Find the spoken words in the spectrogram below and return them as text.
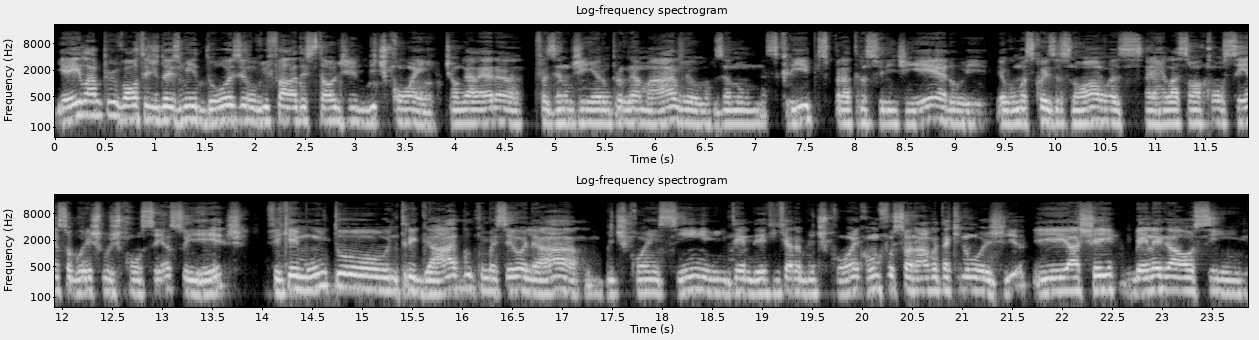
E aí lá por volta de 2012 eu ouvi falar desse tal de Bitcoin. Tinha uma galera fazendo dinheiro programável, usando scripts para transferir dinheiro e algumas coisas novas né, em relação a consenso, algoritmos de consenso e rede. Fiquei muito intrigado, comecei a olhar Bitcoin sim, entender o que era Bitcoin, como funcionava a tecnologia e achei bem legal, assim.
